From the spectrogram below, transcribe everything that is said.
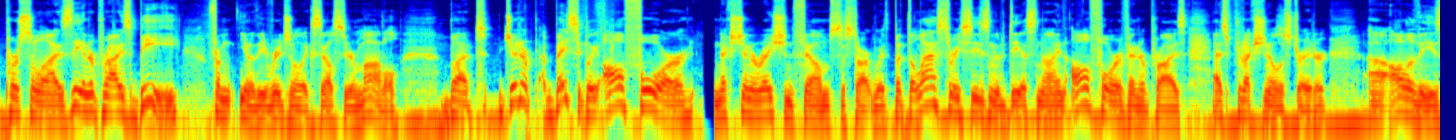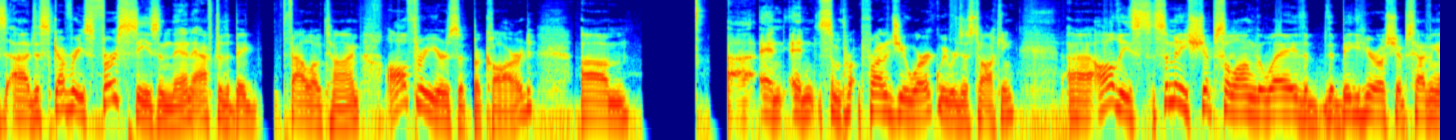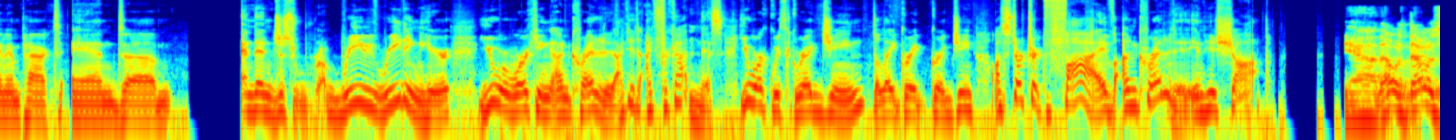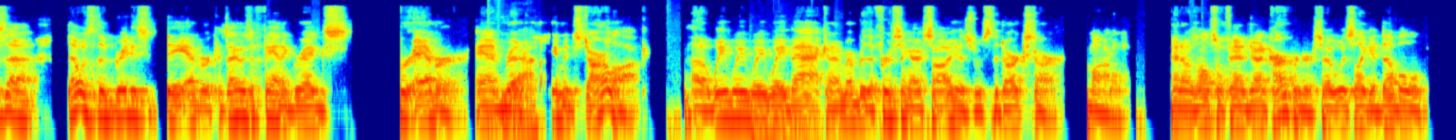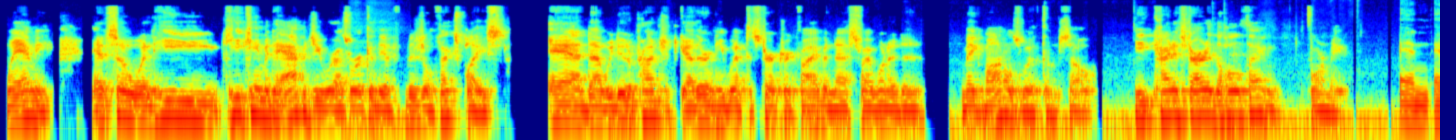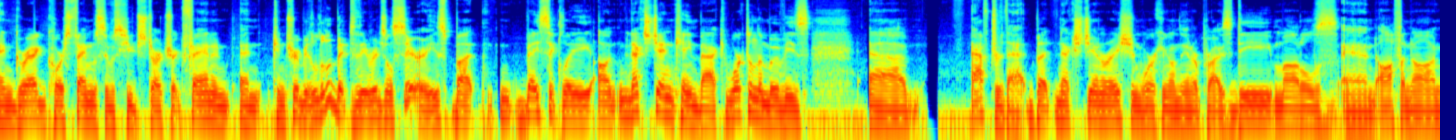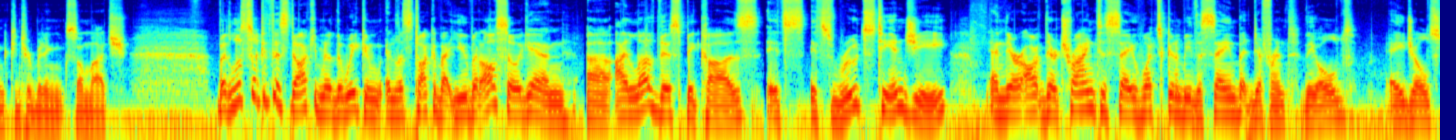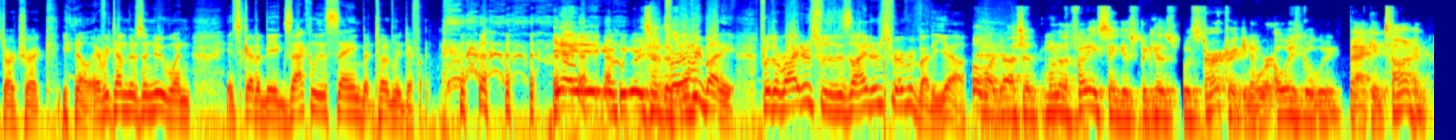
personalize the Enterprise B from you know the original Excelsior model. But gener- basically, all four Next Generation films to start with, but the last three seasons of DS9, all four of Enterprise as production illustrator, uh, all of these uh, Discovery's first season. Then after the big fallow time, all three years of Picard. Um, uh, and and some pro- prodigy work. We were just talking. Uh, all these, so many ships along the way. The the big hero ships having an impact, and um, and then just rereading here, you were working uncredited. I did. I'd forgotten this. You work with Greg Jein, the late great Greg Jein, on Star Trek Five, uncredited in his shop. Yeah, that was that was uh, that was the greatest day ever because I was a fan of Greg's forever and read yeah. him in Starlog uh, way, way, way, way back. And I remember the first thing I saw his was the Dark Star model. And I was also a fan of John Carpenter, so it was like a double whammy. And so when he he came into Apogee, where I was working the visual effects place, and uh, we did a project together, and he went to Star Trek Five and asked if I wanted to make models with them. So he kind of started the whole thing for me and and Greg, of course, famously was a huge Star Trek fan and, and contributed a little bit to the original series, but basically, on Next Gen came back, worked on the movies. Uh, after that, but Next Generation working on the Enterprise D models and off and on, contributing so much. But let's look at this document of the week and, and let's talk about you. But also, again, uh, I love this because it's it's roots TNG, and they're they're trying to say what's going to be the same but different. The old age old Star Trek. You know, every time there's a new one, it's got to be exactly the same but totally different. yeah, yeah, we always have this. For one. everybody, for the writers, for the designers, for everybody. Yeah. Oh my gosh! And one of the funniest things is because with Star Trek, you know, we're always going back in time,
